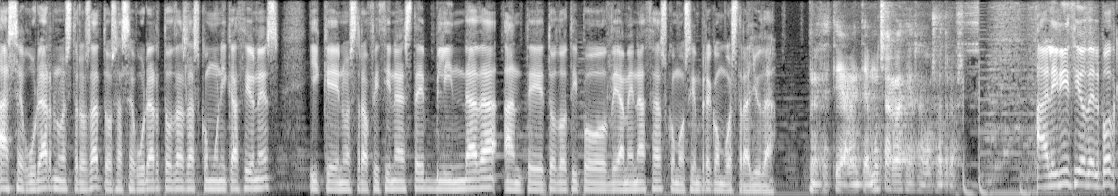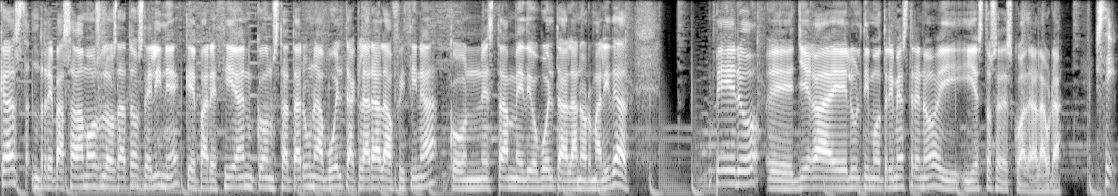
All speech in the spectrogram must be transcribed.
asegurar nuestros datos, asegurar todas las comunicaciones y que nuestra oficina esté blindada ante todo tipo de amenazas, como siempre con vuestra ayuda. Efectivamente, muchas gracias a vosotros. Al inicio del podcast repasábamos los datos del INE que parecían constatar una vuelta clara a la oficina con esta medio vuelta a la normalidad. Pero eh, llega el último trimestre, ¿no? Y, esto se descuadra, Laura. Sí,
